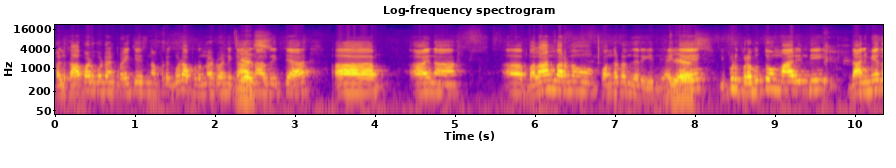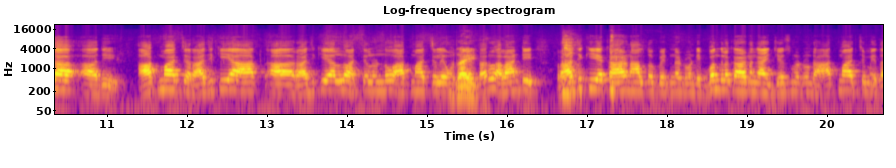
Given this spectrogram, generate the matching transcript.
వాళ్ళు కాపాడుకోవడానికి ట్రై చేసినప్పటికి కూడా అప్పుడు ఉన్నటువంటి కారణాల రీత్యా ఆయన బలాన్మరణం పొందడం జరిగింది అయితే. ఇప్పుడు ప్రభుత్వం మారింది దాని మీద అది ఆత్మహత్య రాజకీయ రాజకీయాల్లో హత్యలు ఉండవు ఆత్మహత్యలే. ఉంటారు అలాంటి రాజకీయ కారణాలతో పెట్టినటువంటి ఇబ్బందుల కారణంగా ఆయన చేసుకున్నటువంటి ఆత్మహత్య మీద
